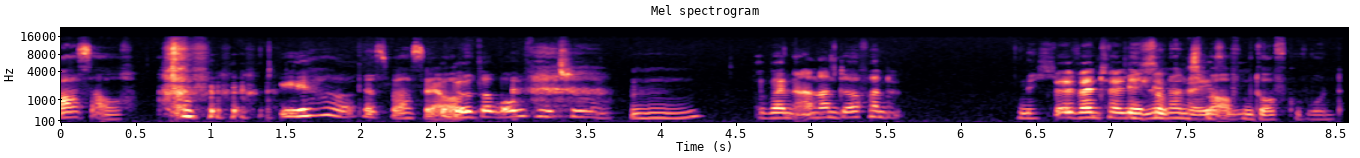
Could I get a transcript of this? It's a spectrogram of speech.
war es auch. Ja, Das war es ja in auch. unserem Umfeld schon. Mhm. Aber in anderen Dörfern Nicht. eventuell Wir nicht haben so ja noch nicht mal auf dem Dorf gewohnt.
